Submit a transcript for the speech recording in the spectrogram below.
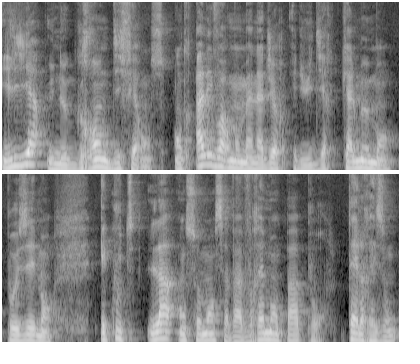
Il y a une grande différence entre aller voir mon manager et lui dire calmement, posément, écoute, là en ce moment ça va vraiment pas pour telle raison.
